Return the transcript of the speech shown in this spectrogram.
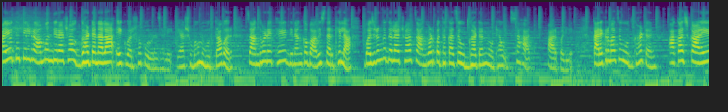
अयोध्येतील राम मंदिराच्या उद्घाटनाला एक वर्ष पूर्ण झाले. या शुभ मुहूर्तावर चांदवड येथे दिनांक बावीस तारखेला बजरंग दलाच्या चांदवड पथकाचे उद्घाटन मोठ्या उत्साहात पार पडले. कार्यक्रमाचे उद्घाटन आकाश काळे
